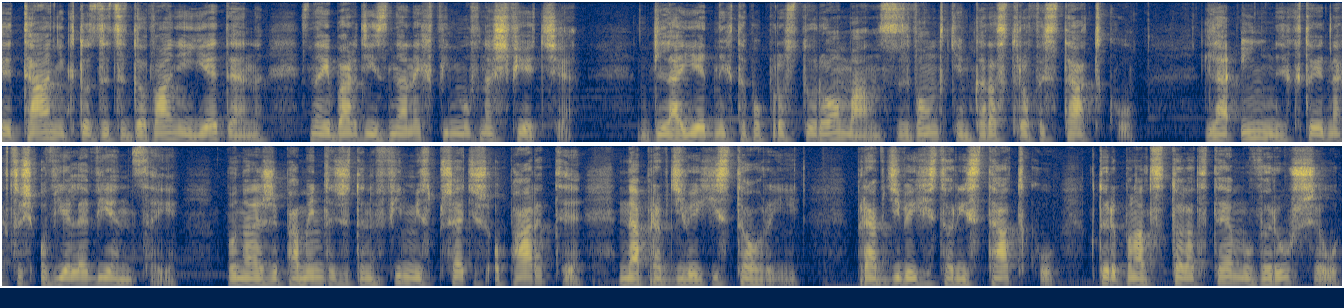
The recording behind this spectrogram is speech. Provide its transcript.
Titanic to zdecydowanie jeden z najbardziej znanych filmów na świecie. Dla jednych to po prostu romans z wątkiem katastrofy statku, dla innych to jednak coś o wiele więcej, bo należy pamiętać, że ten film jest przecież oparty na prawdziwej historii. Prawdziwej historii statku, który ponad 100 lat temu wyruszył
